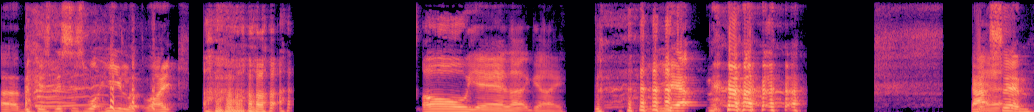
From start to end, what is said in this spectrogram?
uh, because this is what he looked like. oh yeah, that guy. yep, that's Yeah. him.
